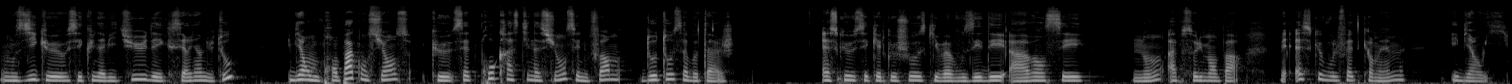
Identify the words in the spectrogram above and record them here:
on se dit que c'est qu'une habitude et que c'est rien du tout, eh bien on ne prend pas conscience que cette procrastination, c'est une forme d'auto-sabotage. Est-ce que c'est quelque chose qui va vous aider à avancer? Non, absolument pas. Mais est-ce que vous le faites quand même? Eh bien oui.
